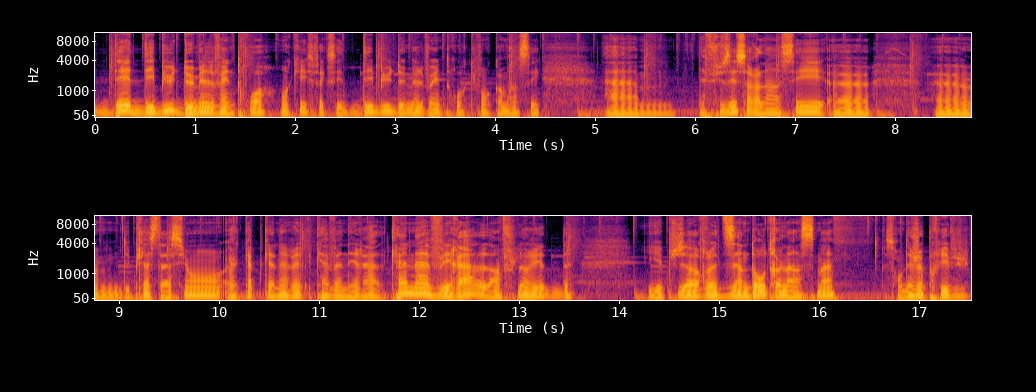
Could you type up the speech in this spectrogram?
dès début 2023. Ok, ça fait que c'est début 2023 qu'ils vont commencer à. La fusée sera lancée euh, euh, depuis la station euh, Cap Canaveral, en Floride. A plusieurs dizaines d'autres lancements sont déjà prévus.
